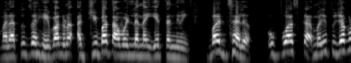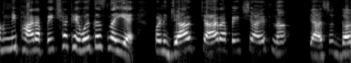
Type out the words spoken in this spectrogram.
मला तुझं हे वागणं अजिबात आवडलं नाहीये तन्वी. बस झालं. उपवास का म्हणजे तुझ्याकडून मी फार अपेक्षा ठेवतच नाहीये. पण ज्या चार अपेक्षा आहेत ना त्या सुद्धा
